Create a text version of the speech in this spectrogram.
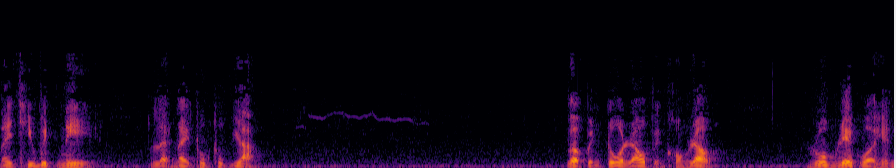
ในชีวิตนี้และในทุกๆอย่างว่าเป็นตัวเราเป็นของเรา รวมเรียกว่าเห็น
